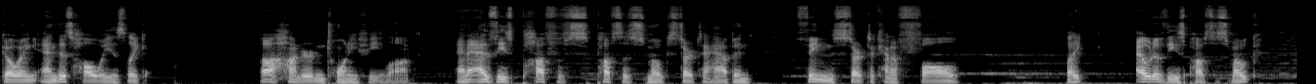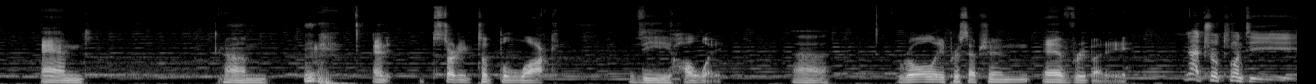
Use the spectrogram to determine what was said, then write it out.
going, and this hallway is like 120 feet long. And as these puffs of, puffs of smoke start to happen, things start to kind of fall, like out of these puffs of smoke, and um, and starting to block the hallway. Uh, roll a perception, everybody. Natural 20.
